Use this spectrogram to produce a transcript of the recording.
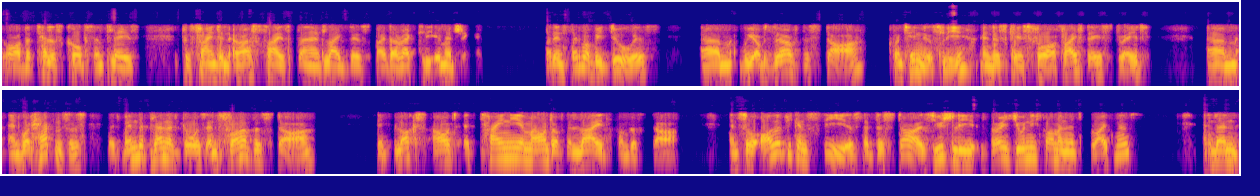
or the telescopes in place to find an Earth-sized planet like this by directly imaging it. But instead, what we do is um, we observe the star continuously, in this case for five days straight, um, and what happens is that when the planet goes in front of the star, it blocks out a tiny amount of the light from the star. And so all that we can see is that the star is usually very uniform in its brightness. And then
